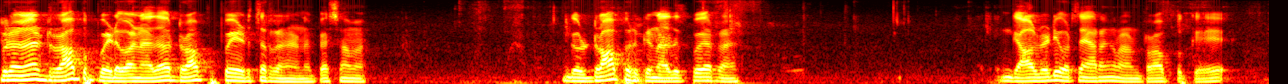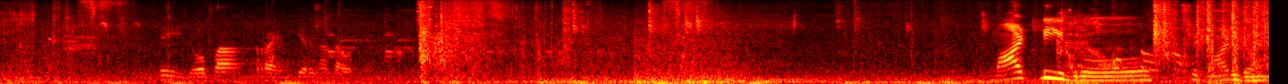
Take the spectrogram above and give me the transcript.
ப்ரோ நான் ட்ராப்புக்கு போயிடுவா? நான் ஏதாவது ட்ராப்புக்கு போய் எடுத்துடுறேன் நான் பேசாமல் இங்கே ஒரு ட்ராப் இருக்கு நான் அதுக்கு போயிடுறேன். இங்கே ஆல்ரெடி ஒருத்தன் இறங்குறான் ட்ராப்புக்கு மாட்டி ப்ரோ மாடி டவுன்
